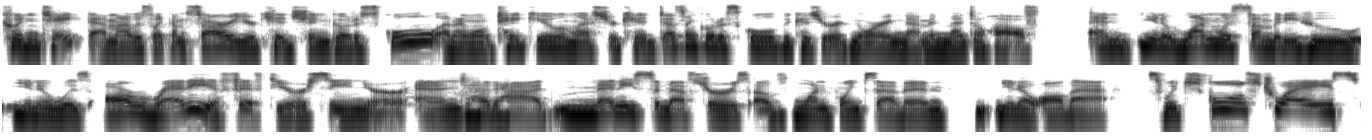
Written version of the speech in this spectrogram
couldn't take them. I was like, I'm sorry, your kid shouldn't go to school and I won't take you unless your kid doesn't go to school because you're ignoring them in mental health. And, you know, one was somebody who, you know, was already a fifth year senior and had had many semesters of 1.7, you know, all that. switched schools twice,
